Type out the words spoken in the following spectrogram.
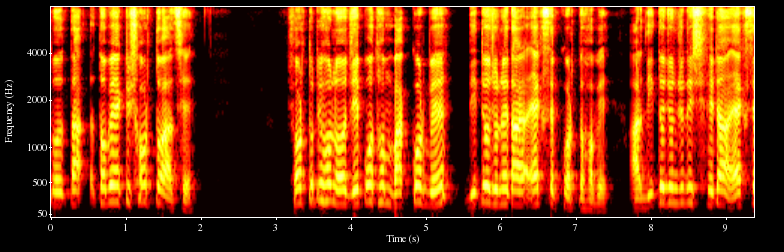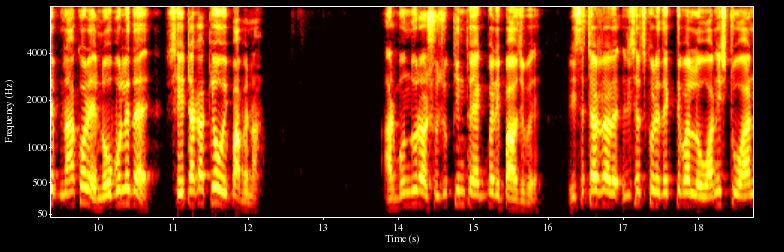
তো তা, তবে একটি শর্ত আছে। শর্তটি হলো, যে প্রথম ভাগ করবে, দ্বিতীয় জনে তা অ্যাকসেপ্ট করতে হবে। আর দ্বিতীয় জন যদি সেটা অ্যাকসেপ্ট না করে নো বলে দেয়, সেই টাকা কেউই পাবে না। আর বন্ধুরা, সুযোগ কিন্তু একবারই পাওয়া যাবে। রিসার্চাররা রিসার্চ করে দেখতে পারল ওয়ান ইস টু ওয়ান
